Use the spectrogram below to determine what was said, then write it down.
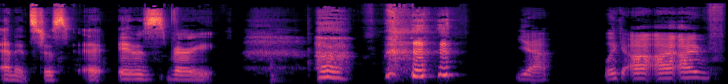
And it's just, it, it was very. yeah like I, I i've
